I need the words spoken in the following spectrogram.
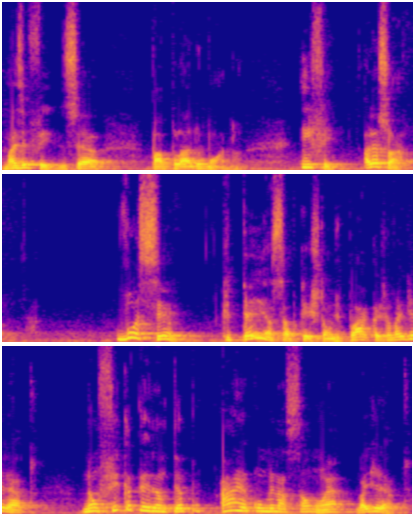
Mas enfim, isso é papo lá do módulo. Enfim, olha só. Você que tem essa questão de placa já vai direto. Não fica perdendo tempo. Ah, é combinação, não é? Vai direto.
